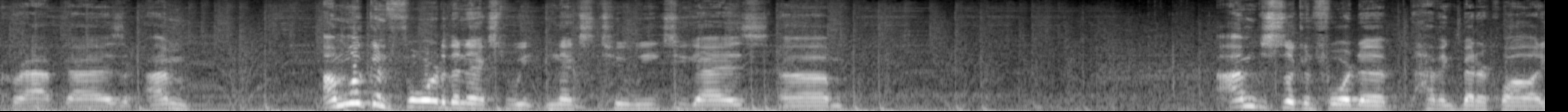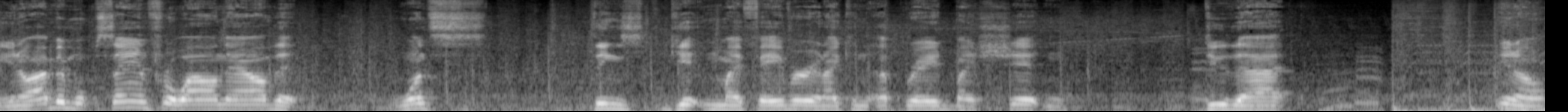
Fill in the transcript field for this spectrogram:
crap, guys. I'm I'm looking forward to the next week, next two weeks, you guys. Um, I'm just looking forward to having better quality. You know, I've been saying for a while now that once things get in my favor and I can upgrade my shit and do that, you know,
